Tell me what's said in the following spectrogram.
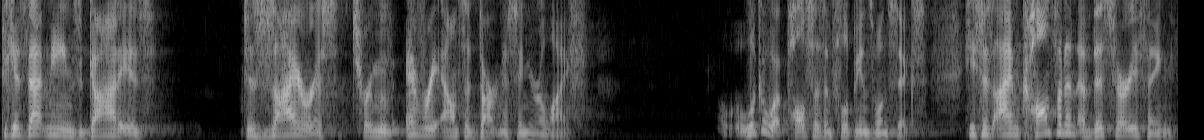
Because that means God is desirous to remove every ounce of darkness in your life. Look at what Paul says in Philippians 1 6. He says, I am confident of this very thing,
